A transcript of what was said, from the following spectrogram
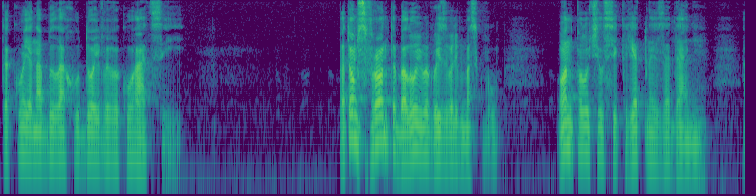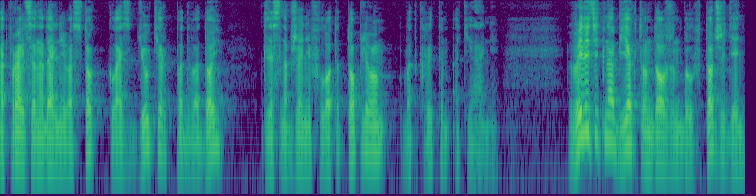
какой она была худой в эвакуации. Потом с фронта Балуева вызвали в Москву. Он получил секретное задание – отправиться на Дальний Восток, класть дюкер под водой для снабжения флота топливом в открытом океане. Вылететь на объект он должен был в тот же день.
